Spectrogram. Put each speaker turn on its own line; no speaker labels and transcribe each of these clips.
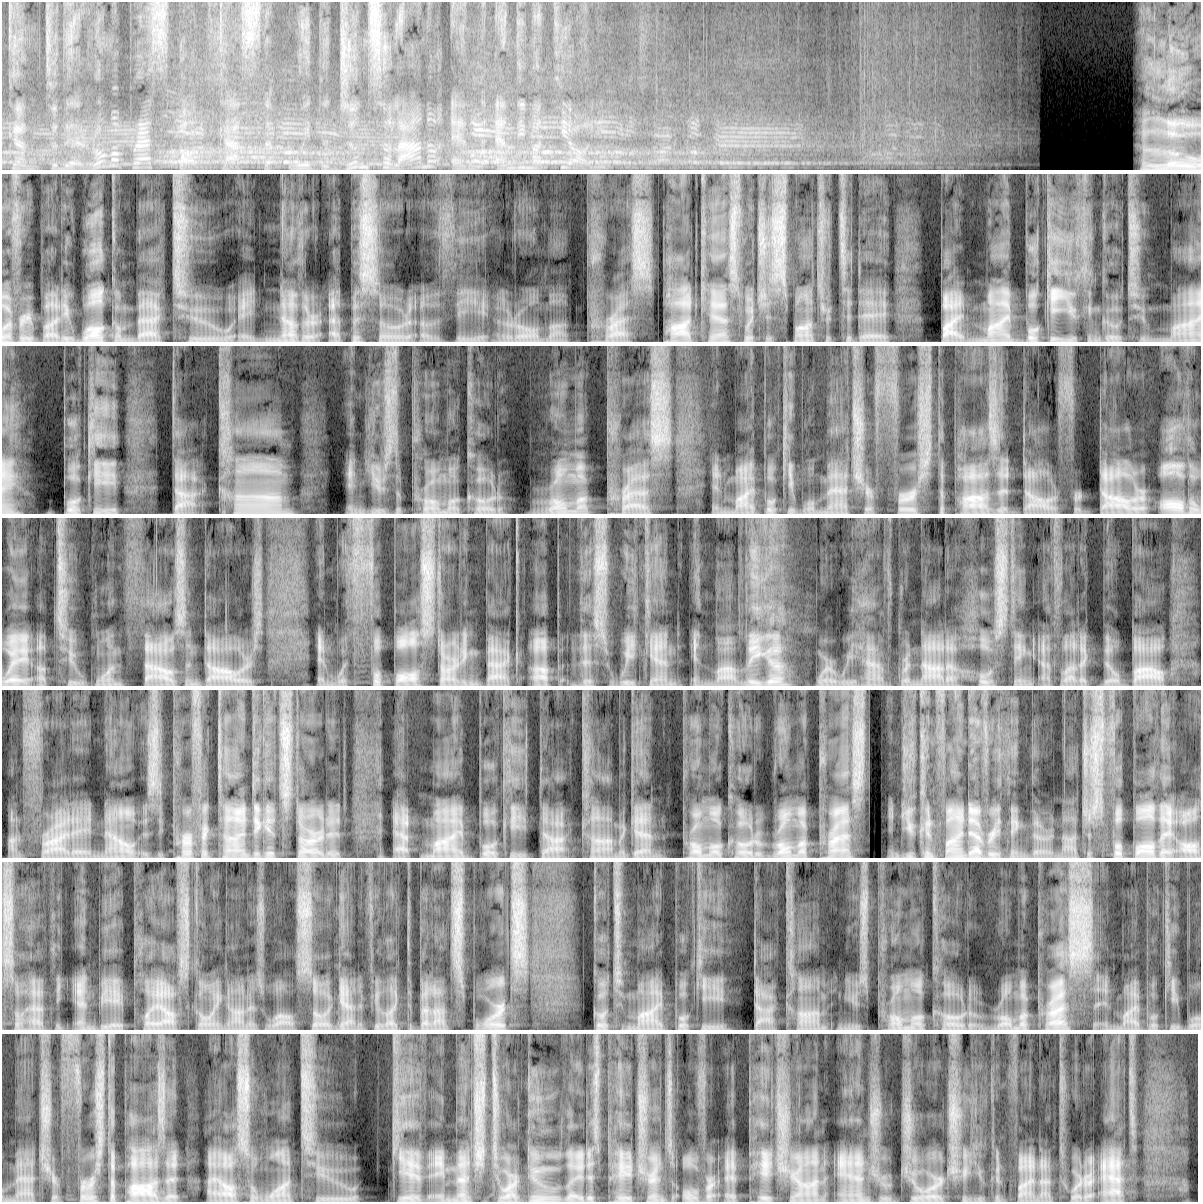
Welcome to the Roma Press podcast with John Solano and Andy Mattioli.
Hello, everybody. Welcome back to another episode of the Roma Press podcast, which is sponsored today by MyBookie. You can go to mybookie.com and use the promo code ROMAPRESS, and MyBookie will match your first deposit dollar for dollar all the way up to $1,000. And with football starting back up this weekend in La Liga, where we have Granada hosting Athletic Bilbao on Friday, now is the perfect time to get started at mybookie.com. Again, promo code ROMAPRESS, and you can find everything there, not just football. They also have the NBA playoffs going on as well. So, again, if you like to bet on sports, go to mybookie.com and use promo code ROMAPRESS, and MyBookie will match your first deposit. I also want to give a mention to our new latest patrons over at Patreon, Andrew George, who you can find on Twitter at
